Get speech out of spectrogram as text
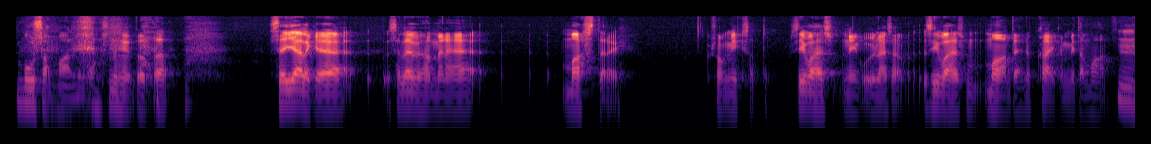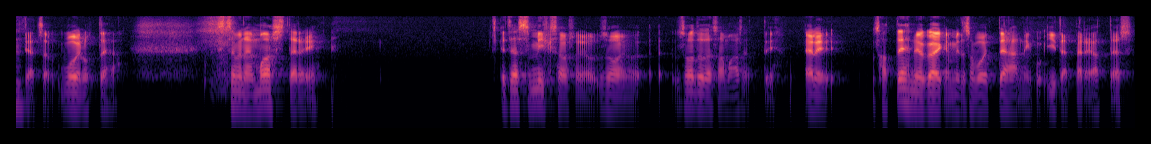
Musamania. niin, tota, sen jälkeen se levyhän menee masteriin, kun se on miksattu. Siinä vaiheessa, niin kuin yleensä, siinä vaiheessa mä oon tehnyt kaiken, mitä mä oon mm. tiedätkö, voinut tehdä. Sitten se menee masteriin. Ja tässä miksaus on jo, se on, jo, se on tätä samaa settiä. Eli sä oot tehnyt jo kaiken, mitä sä voit tehdä niin kuin itse periaatteessa.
